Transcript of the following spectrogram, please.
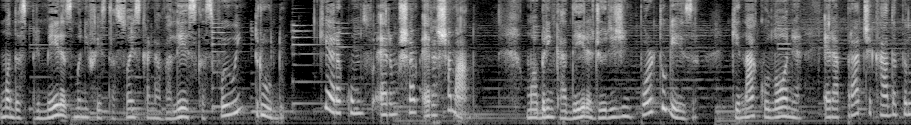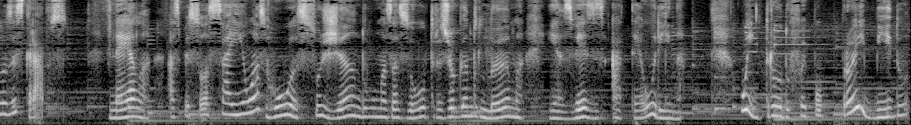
uma das primeiras manifestações carnavalescas foi o intrudo, que era como era, era chamado, uma brincadeira de origem portuguesa, que na colônia era praticada pelos escravos. Nela, as pessoas saíam às ruas sujando umas às outras, jogando lama e às vezes até urina. O intrudo foi proibido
